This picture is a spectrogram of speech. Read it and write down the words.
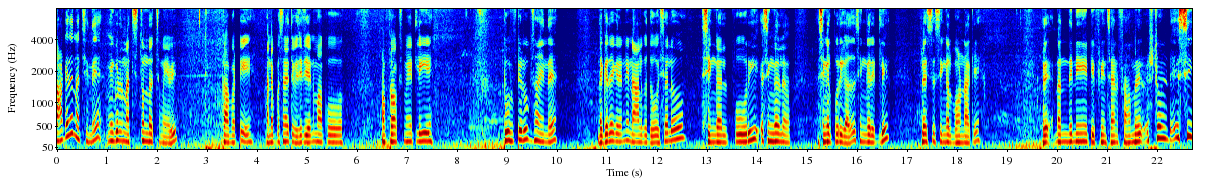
నాకైతే నచ్చింది. మీకు కూడా నచ్చుతుండొచ్చు మేబీ కాబట్టి హండ్రెడ్ పర్సెంట్ అయితే విజిట్ చేయండి. మాకు అప్రాక్సిమేట్లీ టూ ఫిఫ్టీ రూపీస్ అయింది. దగ్గర దగ్గర అన్ని నాలుగు దోశలు single puri single single puri కాదు సింగల్ ఇడ్లీ ప్లస్ సింగల్ బోండాకి. Nandini tiffins and family restaurant AC.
